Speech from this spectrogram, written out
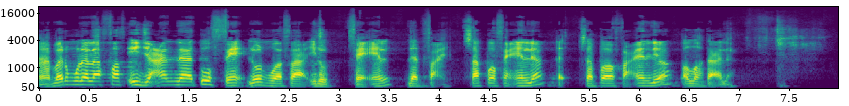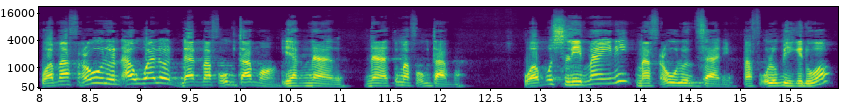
Ha, bermula lafaz ij'alna tu fi'lun wa fa'ilun. Fi'il dan fa'il. Siapa fa'il dia? Eh, siapa fa'il dia? Allah Ta'ala. Wa maf'ulun awwalun dan maf'ul utama yang na tu. Na tu maf'ul utama wa muslimaini maf'ulun thani maf'ul bih kedua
